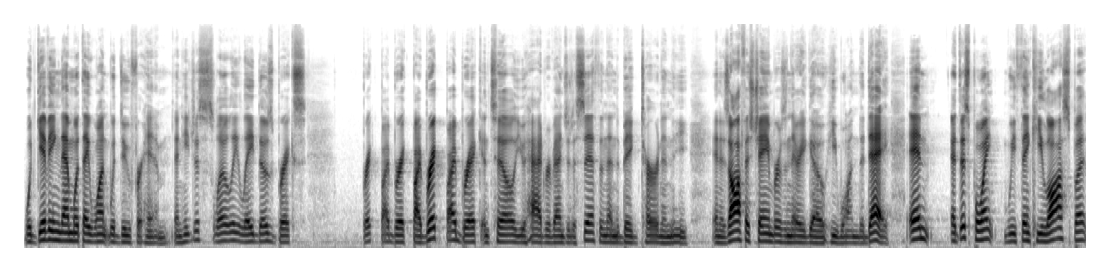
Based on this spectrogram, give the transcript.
what giving them what they want would do for him. And he just slowly laid those bricks, brick by brick by brick by brick, until you had Revenge of the Sith, and then the big turn in the in his office chambers, and there you go. He won the day. And at this point, we think he lost, but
